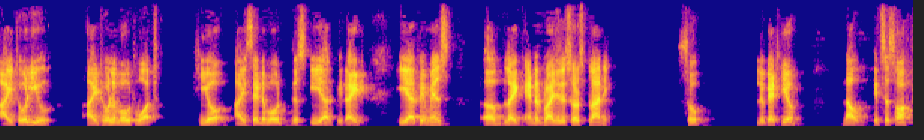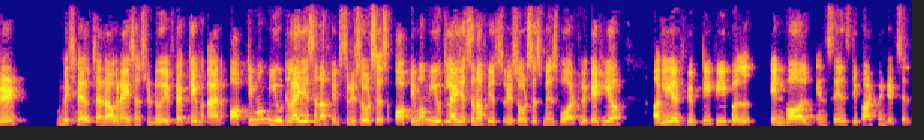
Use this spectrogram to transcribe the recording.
I told you, I told about what? Here, I said about this ERP, right? ERP means uh, like enterprise resource planning. So look at here. Now, it's a software which helps an organization to do effective and optimum utilization of its resources. Optimum utilization of its resources means what? Look at here. Earlier, 50 people involved in sales department itself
